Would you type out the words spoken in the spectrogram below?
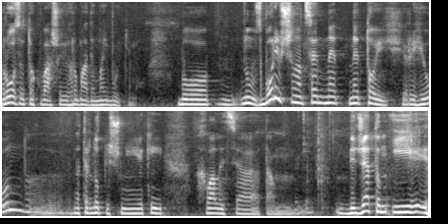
розвиток вашої громади в майбутньому? Бо ну, Зборівщина це не, не той регіон е, на Тернопільщині, який хвалиться там бюджетом і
